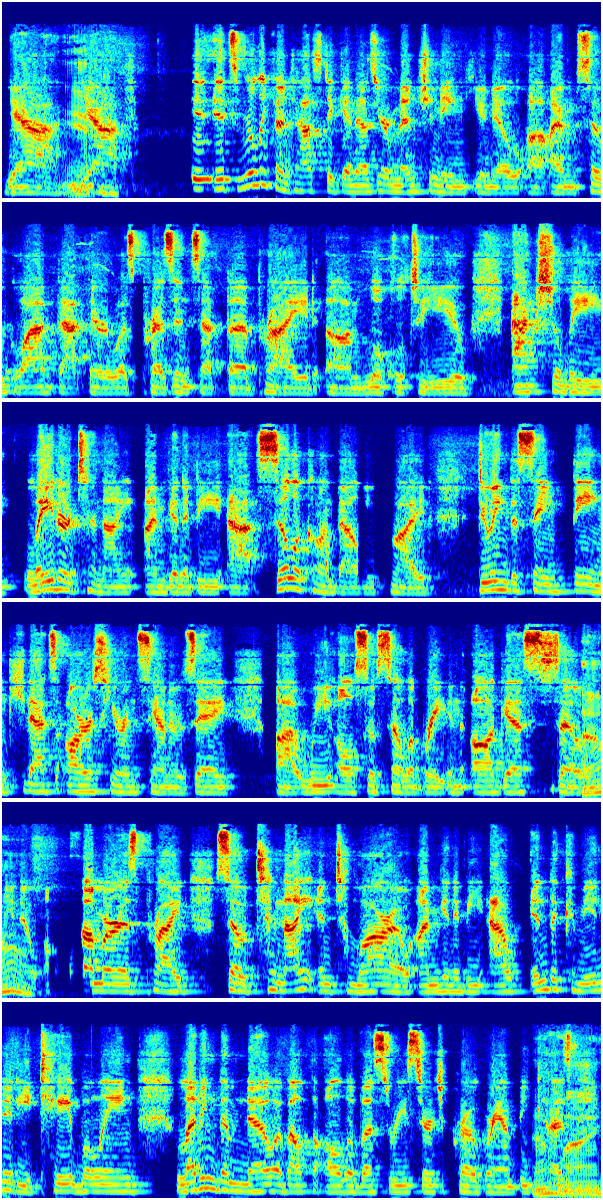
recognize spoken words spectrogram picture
yeah, yeah. yeah it's really fantastic. And as you're mentioning, you know, uh, I'm so glad that there was presence at the Pride um, local to you. Actually, later tonight, I'm going to be at Silicon Valley Pride doing the same thing. That's ours here in San Jose. Uh, we also celebrate in August. So, oh. you know, summer is Pride. So tonight and tomorrow, I'm going to be out in the community tabling, letting them know about the All of Us research program oh, because oh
